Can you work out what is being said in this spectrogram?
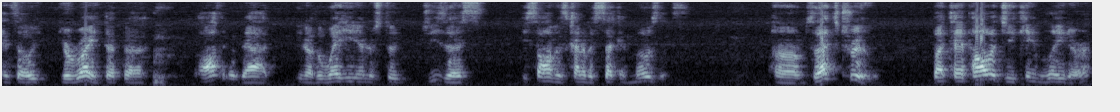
And so you're right that the author of that, you know, the way he understood Jesus, he saw him as kind of a second Moses. Um, so that's true. But typology came later.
